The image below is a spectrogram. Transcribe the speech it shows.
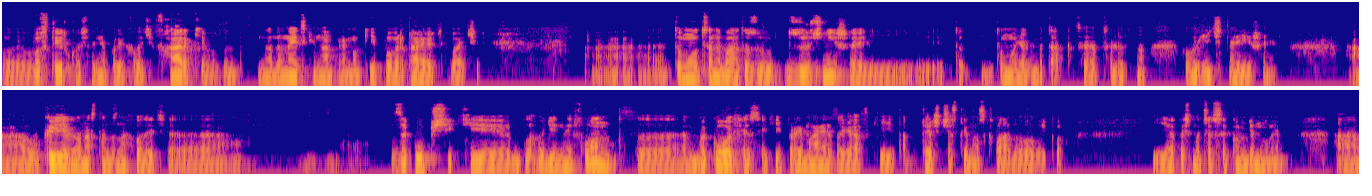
в Вахтирку сьогодні поїхали, чи в Харків, на Донецький напрямок і повертаються ввечері. Тому це набагато зручніше, і тому якби так, це абсолютно логічне рішення. А у Києві у нас там знаходиться е, закупщики, благодійний фонд, е, бек-офіс, який приймає заявки, і там теж частина складу великого. І якось ми це все комбінуємо. А,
